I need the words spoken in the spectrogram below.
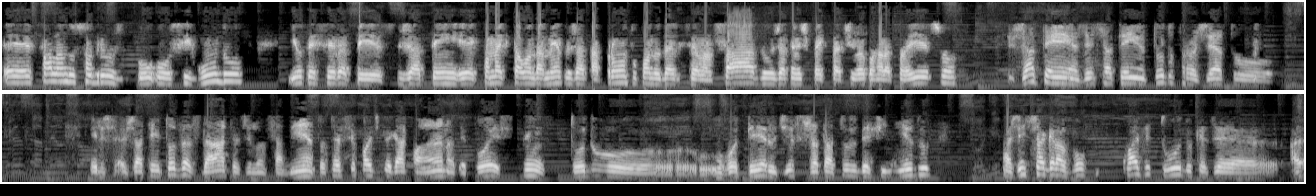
É, falando sobre os, o, o, segundo e o terceiro EP, já tem, é, como é que está o andamento? Já está pronto? Quando deve ser lançado? Já tem expectativa com relação a isso? Já tem, a gente já tem todo o projeto, eles já tem todas as datas de lançamento, até você pode pegar com a Ana depois, Sim. todo o, o roteiro disso já está tudo definido. A gente já gravou quase tudo, quer dizer, a,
